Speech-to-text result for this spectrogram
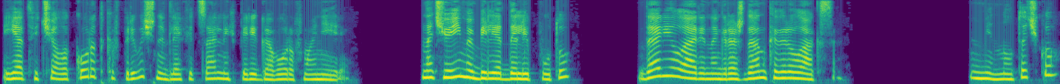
Я отвечала коротко в привычной для официальных переговоров манере. На чье имя билет до Липуту? Дарья Ларина, гражданка Верлакса. Минуточку.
